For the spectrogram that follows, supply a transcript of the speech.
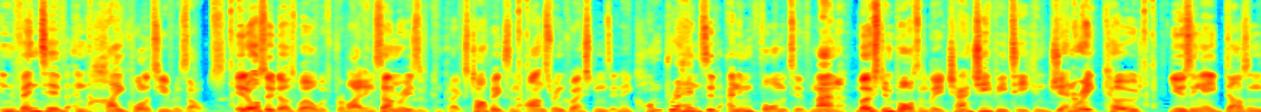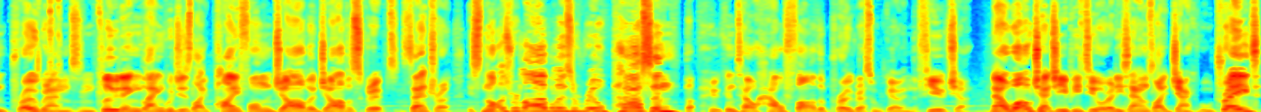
inventive and high quality results. It also does well with providing summaries of complex topics and answering questions in a comprehensive and informative manner. Most importantly, ChatGPT can generate code using a dozen programs, including languages like Python, Java, JavaScript, etc. It's not as reliable as a real person, but who can tell how far the progress will go in the future. Now, while ChatGPT already sounds like jack of all trades,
